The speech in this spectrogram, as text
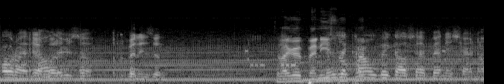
alright, Yeah, well, there's a, Benny's in. Can I go Benny's there's a real quick? Crown Vic outside Benny's right now.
